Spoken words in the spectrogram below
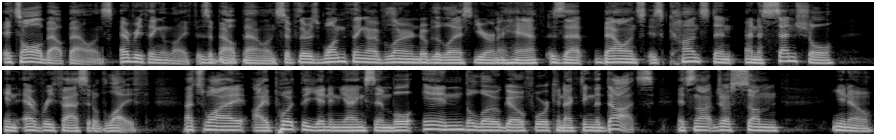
it's all about balance. Everything in life is about balance. If there's one thing I've learned over the last year and a half is that balance is constant and essential in every facet of life. That's why I put the yin and yang symbol in the logo for connecting the dots. It's not just some, you know,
